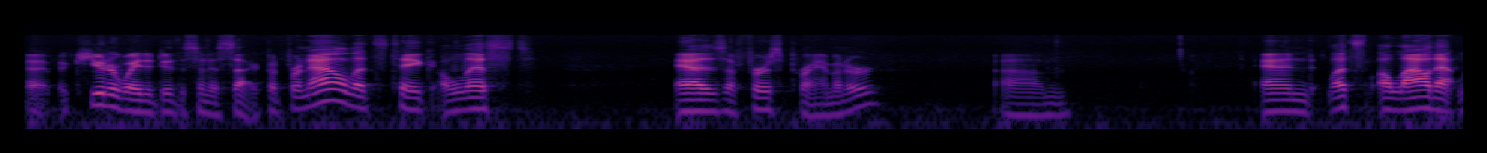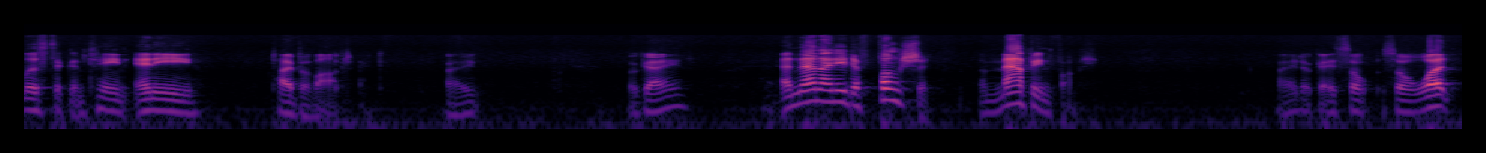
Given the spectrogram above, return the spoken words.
a, cuter way to do this in a sec. But for now, let's take a list as a first parameter, um, and let's allow that list to contain any type of object, right? Okay, and then I need a function, a mapping function, right? Okay, so so what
